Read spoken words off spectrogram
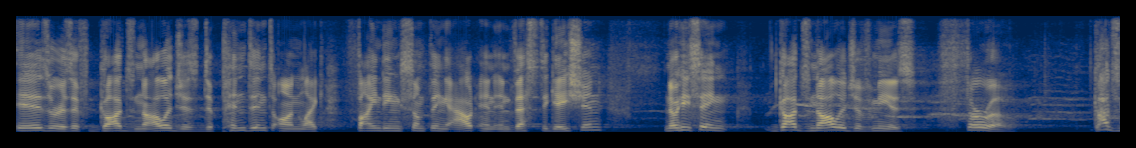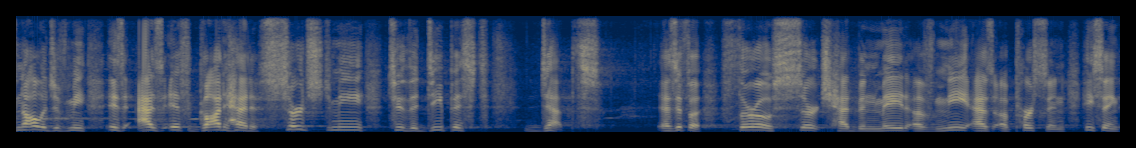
is, or as if God's knowledge is dependent on like finding something out and investigation. No, he's saying God's knowledge of me is thorough. God's knowledge of me is as if God had searched me to the deepest depths as if a thorough search had been made of me as a person. He's saying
